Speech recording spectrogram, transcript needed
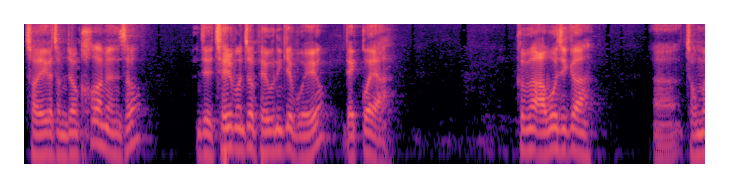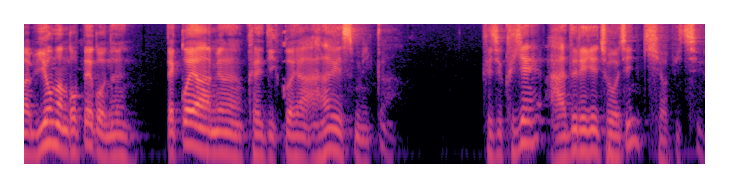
저희가 점점 커가면서 이제 제일 먼저 배우는 게 뭐예요? 내 거야. 그러면 아버지가 어, 정말 위험한 거 빼고는 내 거야 하면 그래 네 거야 안 하겠습니까? 그죠? 그게 아들에게 주어진 기업이지요.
